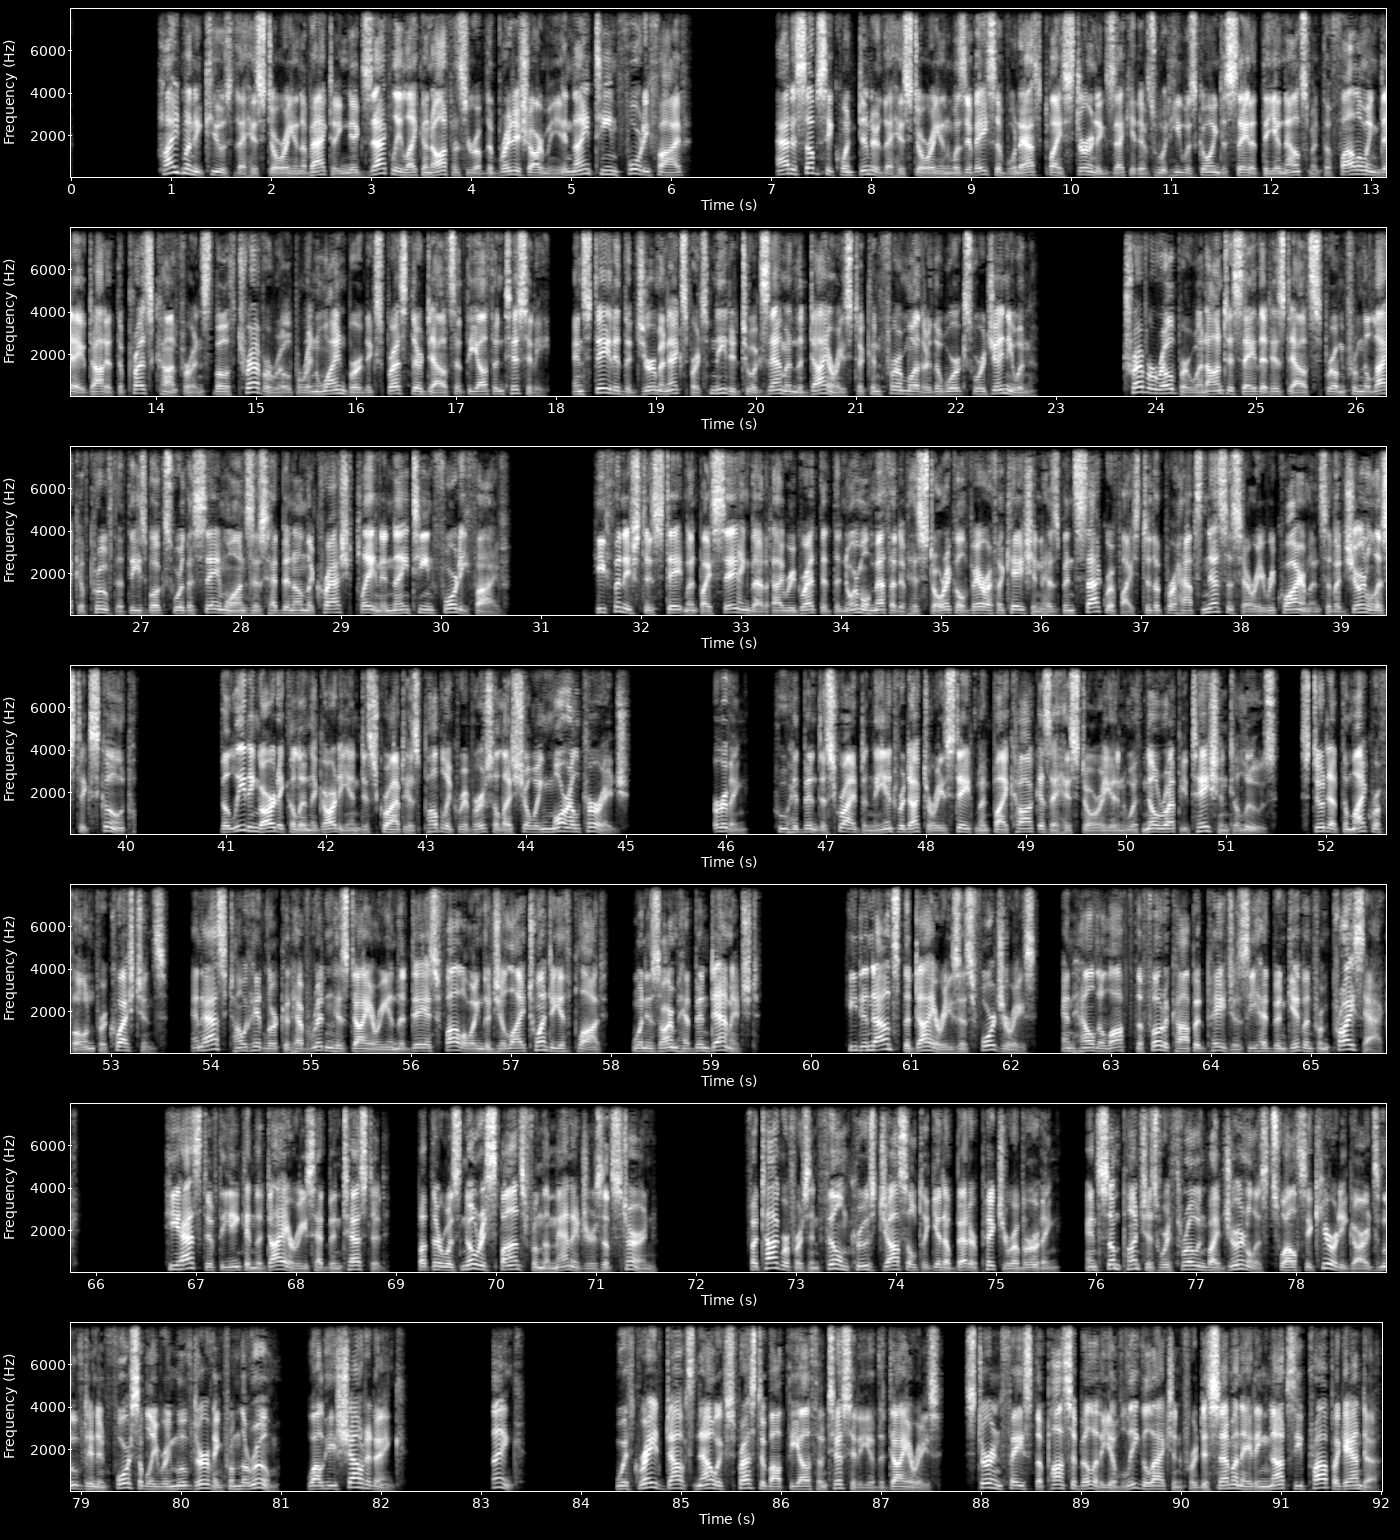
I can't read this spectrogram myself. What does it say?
Heidemann accused the historian of acting exactly like an officer of the British Army in 1945. At a subsequent dinner, the historian was evasive when asked by Stern executives what he was going to say at the announcement the following day. At the press conference, both Trevor Roper and Weinberg expressed their doubts at the authenticity and stated that German experts needed to examine the diaries to confirm whether the works were genuine. Trevor Roper went on to say that his doubts sprung from the lack of proof that these books were the same ones as had been on the crashed plane in 1945. He finished his statement by saying that I regret that the normal method of historical verification has been sacrificed to the perhaps necessary requirements of a journalistic scoop. The leading article in The Guardian described his public reversal as showing moral courage. Irving, who had been described in the introductory statement by Koch as a historian with no reputation to lose, stood at the microphone for questions and asked how Hitler could have written his diary in the days following the July 20th plot, when his arm had been damaged. He denounced the diaries as forgeries and held aloft the photocopied pages he had been given from Priesack. He asked if the ink in the diaries had been tested, but there was no response from the managers of Stern. Photographers and film crews jostled to get a better picture of Irving, and some punches were thrown by journalists while security guards moved in and forcibly removed Irving from the room, while he shouted ink. Ink. With grave doubts now expressed about the authenticity of the diaries, Stern faced the possibility of legal action for disseminating Nazi propaganda.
